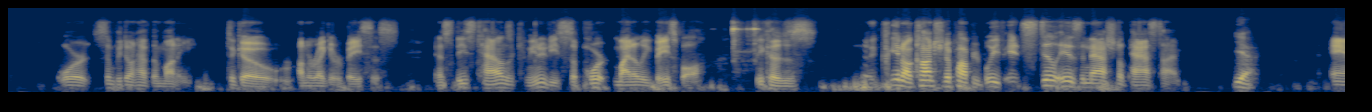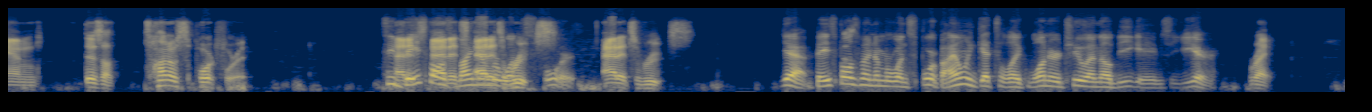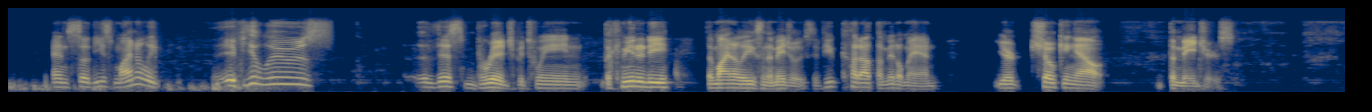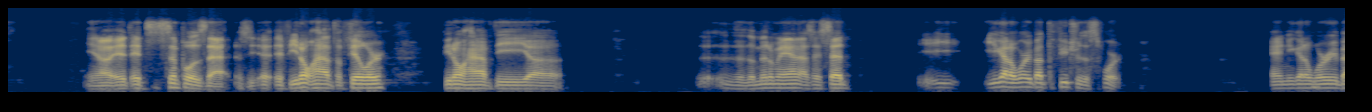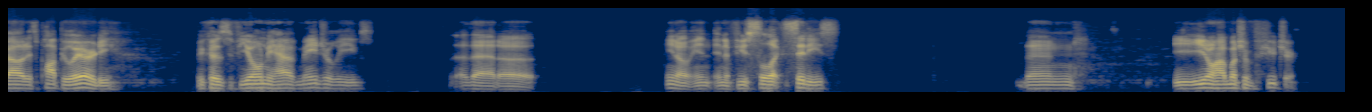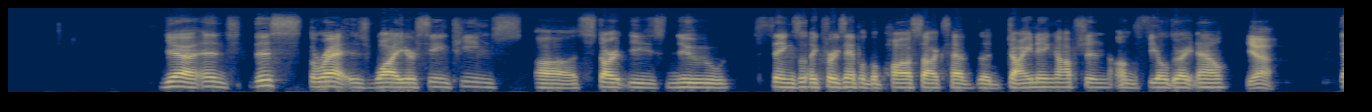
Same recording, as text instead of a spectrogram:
or simply don't have the money to go on a regular basis. And so these towns and communities support minor league baseball because, you know, contrary to popular belief, it still is a national pastime. Yeah. And there's a ton of support for it See, at baseball at is my number one roots. sport. at its roots. Yeah, baseball is my number one sport, but I only get to like one or two MLB games a year. Right. And so these minor league, if you lose this bridge between the community, the minor leagues, and the major leagues, if you cut out the middleman, you're choking out the majors. You know, it, it's simple as that. If you don't have the filler, if you don't have the uh, the, the middleman, as I said, you, got to worry about the future of the sport, and you got to worry about its popularity because if you only have major leagues that uh you know in in a few select cities then you don't have much of a future Yeah, and this threat is why you're seeing teams uh, start these new things. Like, for example, the Paw Sox have the dining option on the field right now. yeah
